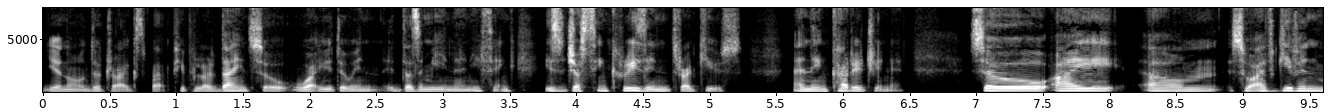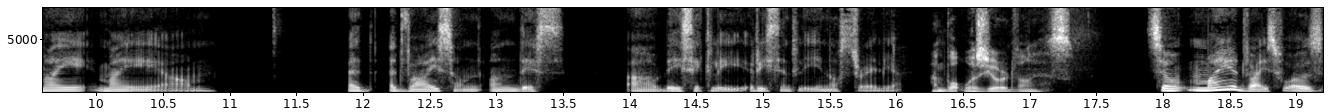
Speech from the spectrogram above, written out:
you know the drugs but people are dying so what you're doing it doesn't mean anything. It's just increasing drug use and encouraging it. So i um so i've given my my um ad- advice on on this uh, basically recently in australia. And what was your advice? so my advice was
